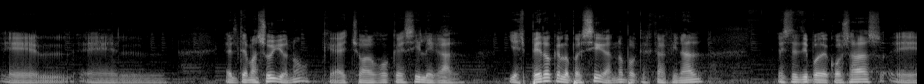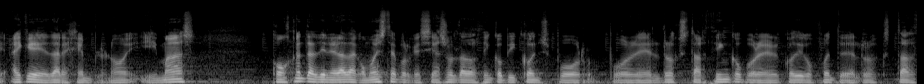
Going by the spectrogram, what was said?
el, el, tema suyo, ¿no? Que ha hecho algo que es ilegal. Y espero que lo persigan, ¿no? Porque es que al final este tipo de cosas eh, hay que dar ejemplo, ¿no? Y más con gente adinerada como este, porque si ha soltado 5 bitcoins por, por el Rockstar 5, por el código fuente del Rockstar,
